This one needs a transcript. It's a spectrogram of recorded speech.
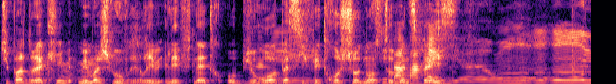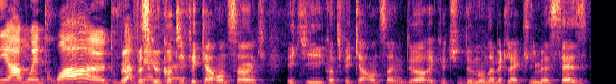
Tu parles de la clim, mais moi je vais ouvrir les, les fenêtres au bureau Non, mais parce qu'il fait trop chaud dans C'est cet pas open pareil, space. euh, on, on- on est à moins 3, euh, tout Bah, parce que quand euh, il fait 45 et qui quand il fait 45 dehors et que tu te demandes à mettre la clim à 16,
